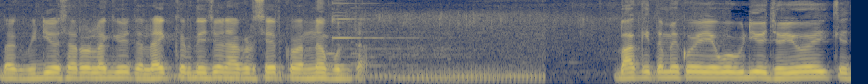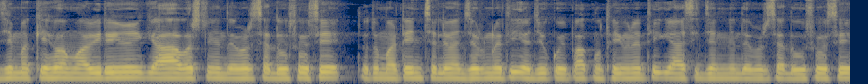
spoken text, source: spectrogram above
બાકી વીડિયો સારો લાગ્યો હોય તો લાઇક કરી દેજો અને આગળ શેર કરવા ન ભૂલતા. બાકી તમે કોઈ એવો વીડિયો જોયો હોય કે જેમાં કહેવામાં આવી રહ્યું હોય કે આ વર્ષની અંદર વરસાદ ઓછો છે, તો તમારે ટેન્શન લેવાની જરૂર નથી. હજુ કોઈ પાકું થયું નથી કે આ સિઝનની અંદર વરસાદ ઓછો છે.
